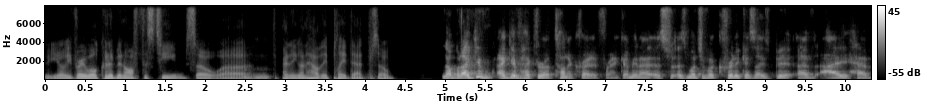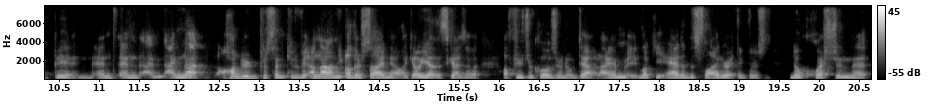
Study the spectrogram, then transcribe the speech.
you know, he very well could have been off this team. So, uh, mm-hmm. depending on how they played that. So. No, but I give I give Hector a ton of credit, Frank. I mean, as, as much of a critic as I've been, as I have been, and and I'm, I'm not 100 percent convinced. I'm not on the other side now. Like, oh yeah, this guy's a, a future closer, no doubt. I am. Look, he added the slider. I think there's no question that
